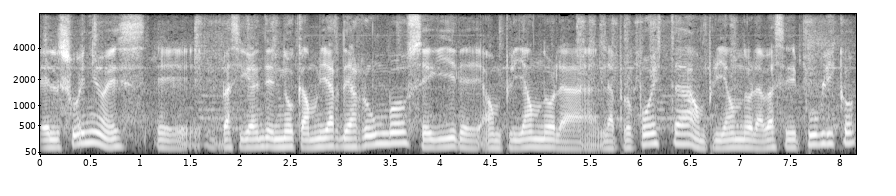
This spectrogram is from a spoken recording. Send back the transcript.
El sueño es eh, básicamente no cambiar de rumbo, seguir eh, ampliando la, la propuesta, ampliando la base de público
